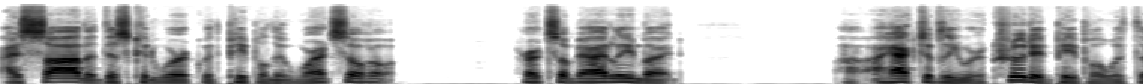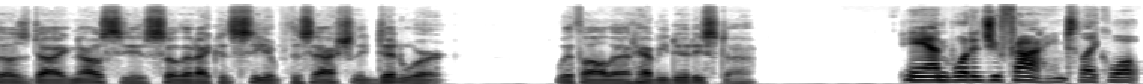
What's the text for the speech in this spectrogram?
I saw that this could work with people that weren't so hurt so badly, but uh, I actively recruited people with those diagnoses so that I could see if this actually did work with all that heavy duty stuff. And what did you find? Like what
